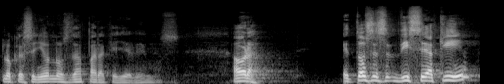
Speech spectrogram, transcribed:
lo que el Señor nos da para que llevemos. Ahora, entonces dice aquí,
